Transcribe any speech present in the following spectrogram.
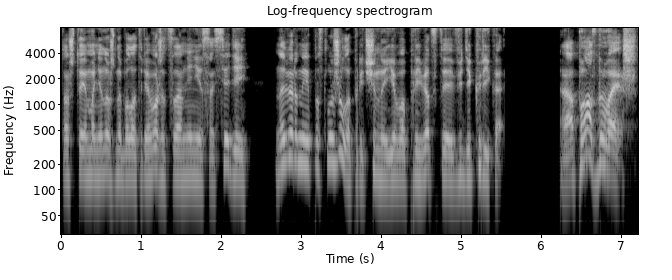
То, что ему не нужно было тревожиться о мнении соседей, наверное, и послужило причиной его приветствия в виде крика. «Опаздываешь!»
